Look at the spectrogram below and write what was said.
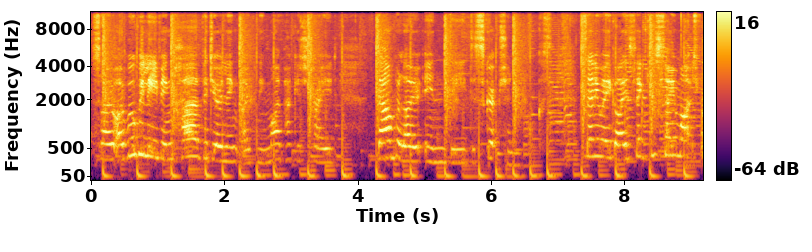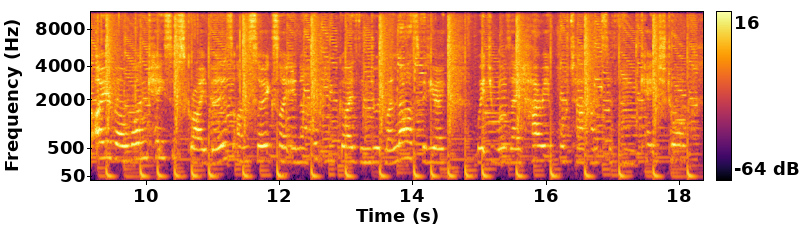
so I will be leaving her video link opening my package trade down below in the description box. So anyway guys, thank you so much for over 1k subscribers. I'm so excited I hope you guys enjoyed my last video which was a Harry Potter hamster themed cage tour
